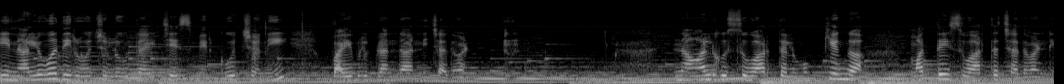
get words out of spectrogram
ఈ నలువది రోజులు దయచేసి మీరు కూర్చొని బైబిల్ గ్రంథాన్ని చదవండి. నాలుగు సువార్తలు ముఖ్యంగా మత్తే సువార్త చదవండి.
